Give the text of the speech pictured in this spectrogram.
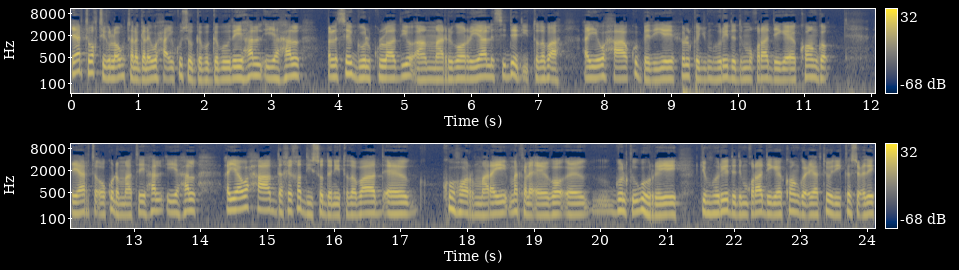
Ciyaarta waqtigii loogu talagalay waxa ay ku soo gabagabowday hal iyo hal balse goolkulaadyo ama rigoorayaal sideed iyo todoba ah ayay waxaa ku badiyey xulka jamhuuriyadda dimuqraadiga ee congo. Ciyaarta oo ku dhammaatay hal iyo hal ayaa waxaa daqiiqadii soddon iyo todobaad ee ku hormaray marka la eego goolkii ugu horeeyey jamhuuriyadda dimuqraadiga ee congo ciyaartoodii ka socday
